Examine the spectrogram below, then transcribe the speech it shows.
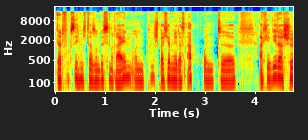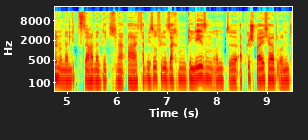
dann fuchse ich mich da so ein bisschen rein und speichere mir das ab und äh, archiviere das schön und dann liegt's da und dann denke ich mal, ah, jetzt habe ich so viele Sachen gelesen und äh, abgespeichert und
